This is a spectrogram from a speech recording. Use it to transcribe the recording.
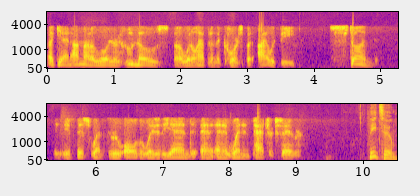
again, I'm not a lawyer. Who knows uh, what will happen in the courts? But I would be stunned if this went through all the way to the end and, and it went in Patrick's favor. Me too.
